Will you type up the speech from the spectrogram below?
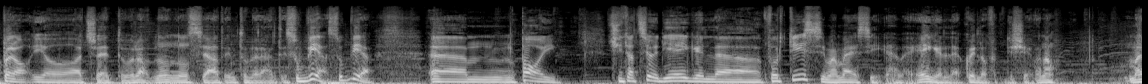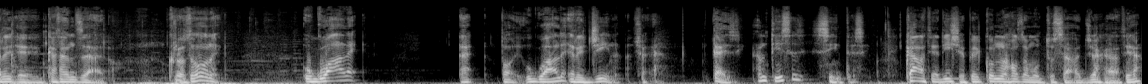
Però io accetto, però non, non siate intolleranti. Su via, su via. Ehm, poi citazione di Hegel eh, fortissima, beh sì, eh, Hegel quello diceva, no? Mar- eh, Catanzaro, Crotone, uguale, eh, poi uguale regina, cioè tesi, antitesi, sintesi. Katia dice per una cosa molto saggia, Katia,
